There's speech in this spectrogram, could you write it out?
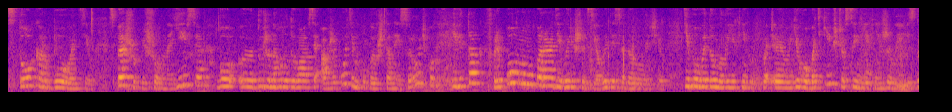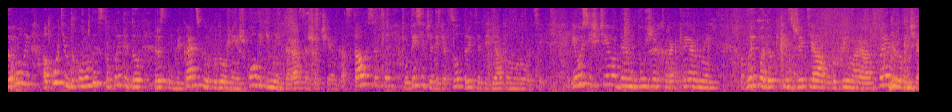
100 карбованців. Спершу пішов наївся, бо е, дуже наголодувався, а вже потім купив штани і сорочку. І відтак при повному параді вирішив з'явитися до родичів. Ті повідомили їхніх е, його батьків, що син їхній живий і здоровий, а потім допомогли вступити до республіканської художньої школи імені Тараса Шевченка. Сталося це у 1939 році. І ось іще один дуже характерний випадок із життя Володимира Федоровича.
